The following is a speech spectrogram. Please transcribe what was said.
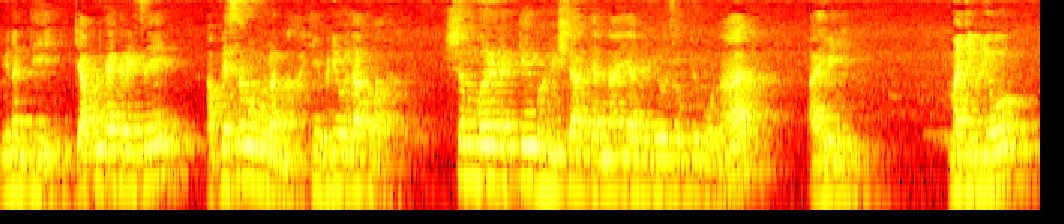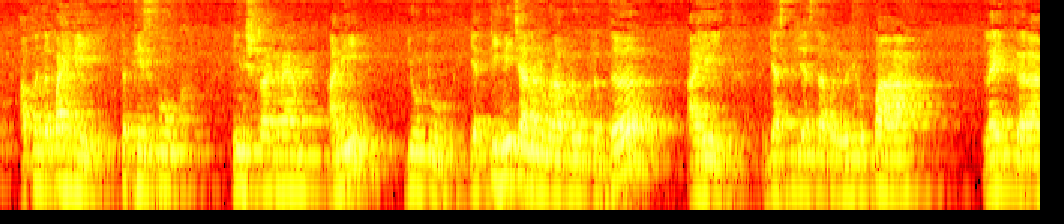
विनंती आहे की आपण काय करायचंय? आपल्या सर्व मुलांना हे व्हिडिओ दाखवा. शंभर टक्के भविष्यात त्यांना या व्हिडिओचा उपयोग होणार आहे. माझे व्हिडिओ आपण जर पाहिले तर फेसबुक इंस्टाग्राम आणि यूट्यूब या तिन्ही चॅनलवर आपलं उपलब्ध आहेत. जास्तीत जास्त आपण व्हिडिओ पहा लाईक करा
